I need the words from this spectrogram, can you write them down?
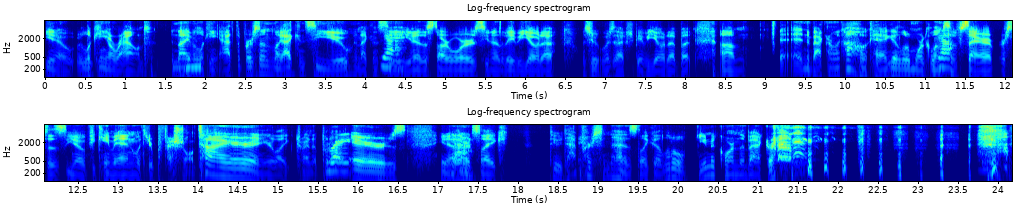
you know, looking around, not even Mhm. looking at the person. Like I can see you, and I can see you know the Star Wars, you know the Baby Yoda was was actually Baby Yoda, but um. In the background, like, oh, okay, I get a little more glimpse Yeah. of Sarah versus, you know, if you came in with your professional attire and you're like trying to put Right. on airs, you know, Yeah. there it's like, dude, that person has like a little unicorn in the background.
